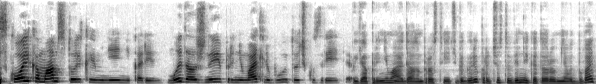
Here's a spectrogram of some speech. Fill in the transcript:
Сколько мам, столько и мнений, Карин. Мы должны принимать любую точку зрения. Я принимаю, да, но просто я тебе говорю про чувство вины, которое у меня вот бывает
